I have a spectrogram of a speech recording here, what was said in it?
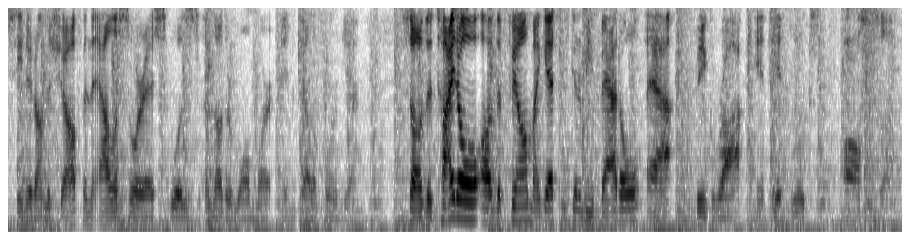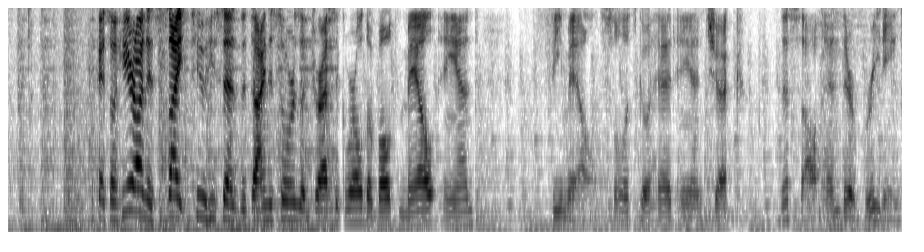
seen it on the shelf, and the Allosaurus was another Walmart in California. So the title of the film, I guess, is going to be Battle at Big Rock, and it looks awesome. Okay, so here on his site too, he says the dinosaurs of Jurassic World are both male and female. So let's go ahead and check this out, and they're breeding.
